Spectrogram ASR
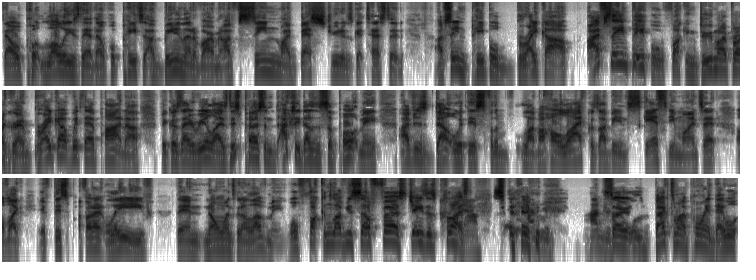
They'll put lollies there. They'll put pizza. I've been in that environment. I've seen my best students get tested. I've seen people break up I've seen people fucking do my program, break up with their partner because they realize this person actually doesn't support me. I've just dealt with this for the like my whole life because I've been in scarcity mindset of like if this if I don't leave, then no one's gonna love me. Well, fucking love yourself first, Jesus Christ. Yeah. So, 100, 100. so back to my point, they will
